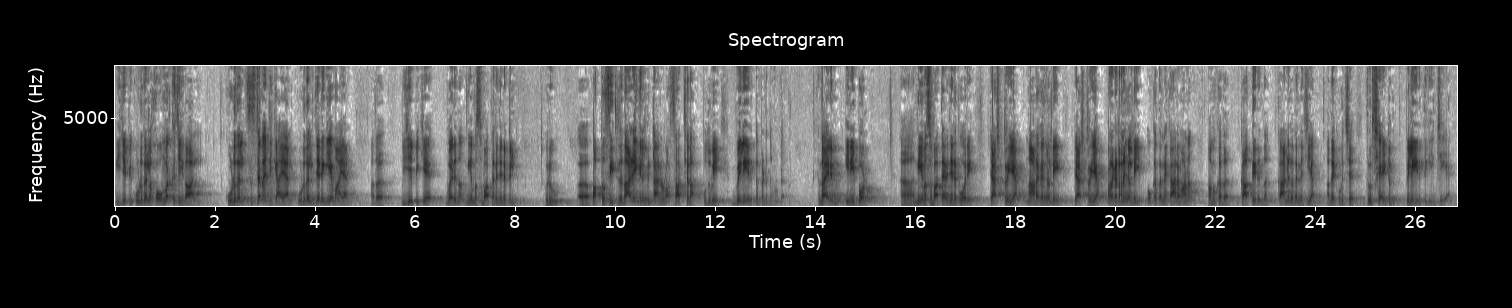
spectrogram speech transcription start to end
ബി ജെ പി കൂടുതൽ ഹോംവർക്ക് ചെയ്താൽ കൂടുതൽ സിസ്റ്റമാറ്റിക് ആയാൽ കൂടുതൽ ജനകീയമായാൽ അത് ബി ജെ പിക്ക് വരുന്ന നിയമസഭാ തെരഞ്ഞെടുപ്പിൽ ഒരു പത്ത് സീറ്റിന് താഴെയെങ്കിലും കിട്ടാനുള്ള സാധ്യത പൊതുവെ വിലയിരുത്തപ്പെടുന്നുമുണ്ട്. എന്തായാലും ഇനിയിപ്പോൾ നിയമസഭാ തെരഞ്ഞെടുപ്പ് വരെ രാഷ്ട്രീയ നാടകങ്ങളുടെയും രാഷ്ട്രീയ പ്രകടനങ്ങളുടെയും ഒക്കെ തന്നെ കാലമാണ്. നമുക്കത് കാത്തിരുന്ന് കാണുക തന്നെ ചെയ്യാം. അതേക്കുറിച്ച് തീർച്ചയായിട്ടും വിലയിരുത്തുകയും ചെയ്യാം.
